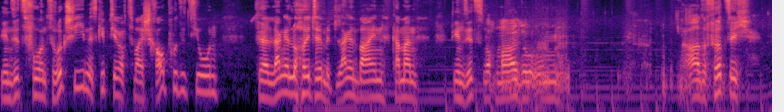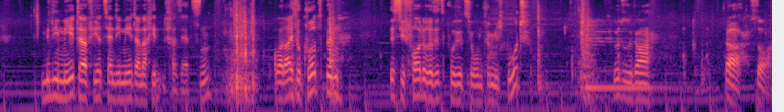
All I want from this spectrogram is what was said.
den Sitz vor- und zurückschieben. Es gibt hier noch zwei Schraubpositionen. Für lange Leute mit langen Beinen kann man den Sitz noch mal so um also 40 mm, 4 cm nach hinten versetzen. Aber da ich so kurz bin, ist die vordere Sitzposition für mich gut. Ich würde sogar, ja, so,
